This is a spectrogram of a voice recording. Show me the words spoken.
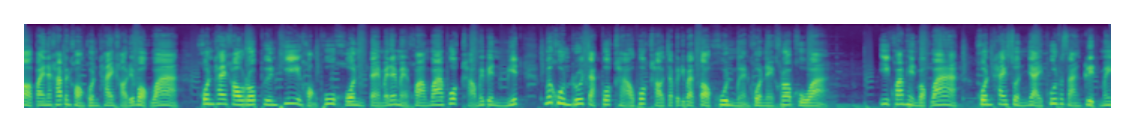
ต่อไปนะครับเป็นของคนไทยเขาได้บอกว่า คนไทยเคารพพื้นที่ของผู้คน แต่ไม่ได้หมายความว่าพวกเขาไม่เป็นมิตร เมื่อคุณรู้จักพวกเขา พวกเขาจะปฏิบัติต่อคุณเหมือนคนในครอบครัวอีกความเห็นบอกว่า คนไทยส่วนใหญ่พูดภาษาอังกฤษไม่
